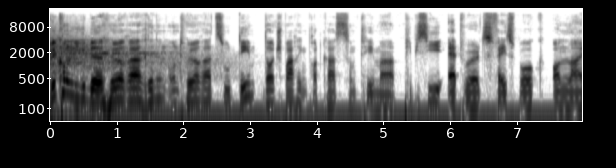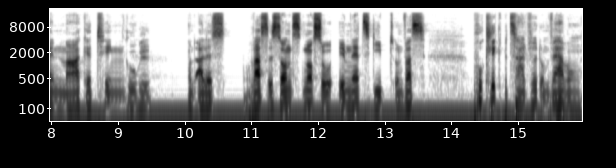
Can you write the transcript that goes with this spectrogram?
Willkommen, liebe Hörerinnen und Hörer, zu dem deutschsprachigen Podcast zum Thema PPC, AdWords, Facebook, Online-Marketing Google. und alles, was es sonst noch so im Netz gibt und was pro Klick bezahlt wird, um Werbung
